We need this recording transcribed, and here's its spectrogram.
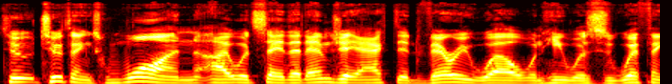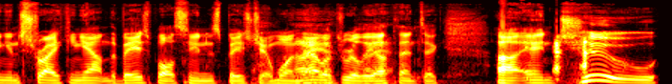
Two two things. One, I would say that MJ acted very well when he was whiffing and striking out in the baseball scene in Space Jam One. Oh, that yeah. looked really Oh, yeah. authentic. Uh, and two,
